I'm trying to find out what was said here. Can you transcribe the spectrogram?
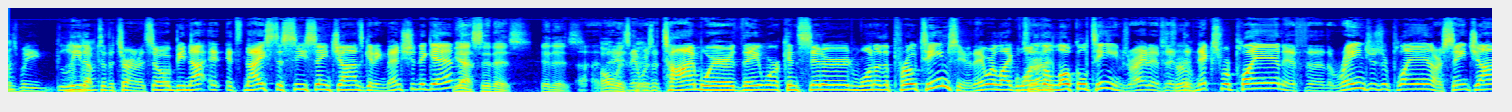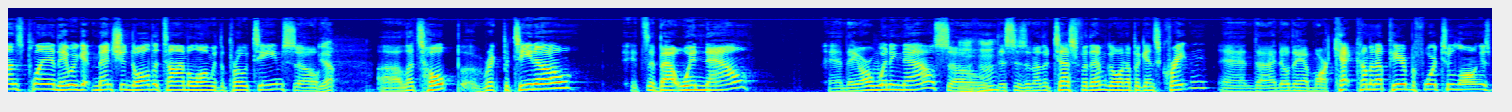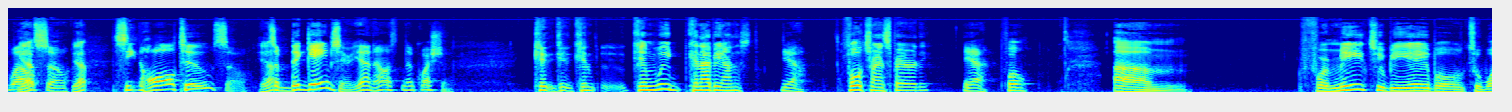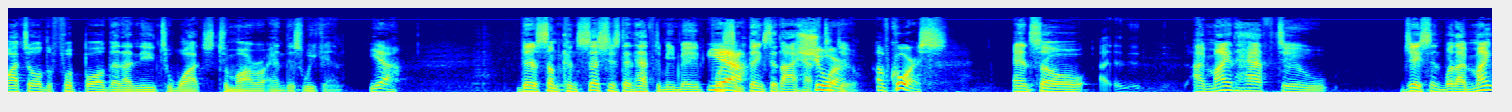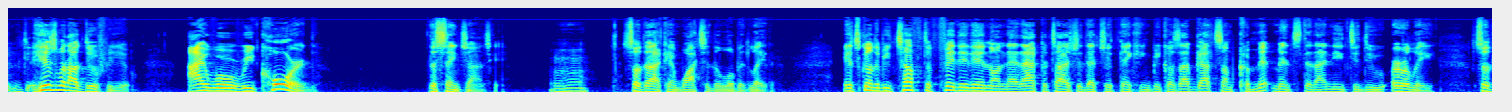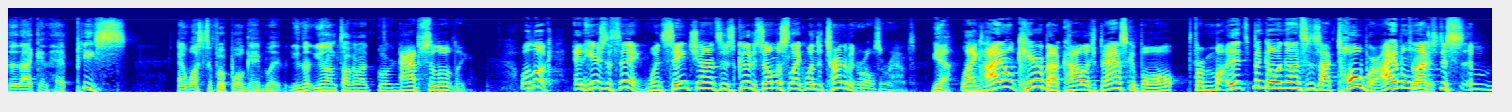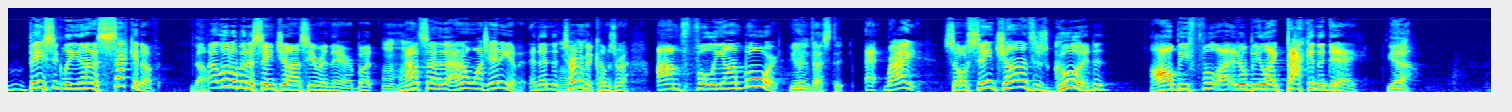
As we lead up to the tournament. So it would be not. It, it's nice to see St. John's getting mentioned again. Yes, it is. It is. Always. there good. was a time where they were considered one of the pro teams here. They were like one of the local teams, right? If, if the. Knicks were playing, if the, the Rangers were playing, or St. John's playing, they would get mentioned all the time along with the pro teams. So Yep. uh, let's hope uh, Rick Pitino. It's about win now, and they are winning now. So Mm-hmm. this is another test for them going up against Creighton, and uh, I know they have Marquette coming up here before too long as well. Yep. So Yep. Seton Hall too. So Yep. some big games here. Yeah, no, no question. Can, can can can we? Can I be honest? Yeah, Full transparency. yeah. Full. Um. For me to be able to watch all the football that I need to watch tomorrow and this weekend, Yeah. There's some concessions that have to be made for Yeah. some things that I have sure. to do. Of course. And so I might have to, Jason, what I might, here's what I'll do for you I will record the St. John's game Mm-hmm. so that I can watch it a little bit later. It's going to be tough to fit it in on that appetizer that you're thinking because I've got some commitments that I need to do early so that I can have peace and watch the football game later. You know, you know what I'm talking about, Gordon? Absolutely. Well, look, and here's the thing: when St. John's is good, it's almost like when the tournament rolls around. Yeah. Like I don't care about college basketball for mo- it's been going on since October. I haven't That's watched right. this um, basically not a second of it. No. A little bit of St. John's here and there, but Mm-hmm. outside of that, I don't watch any of it. And then the tournament comes around, I'm fully on board. You're invested. Uh, Right. So if St. John's is good, I'll be full. uh, It'll be like back in the day. Yeah.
